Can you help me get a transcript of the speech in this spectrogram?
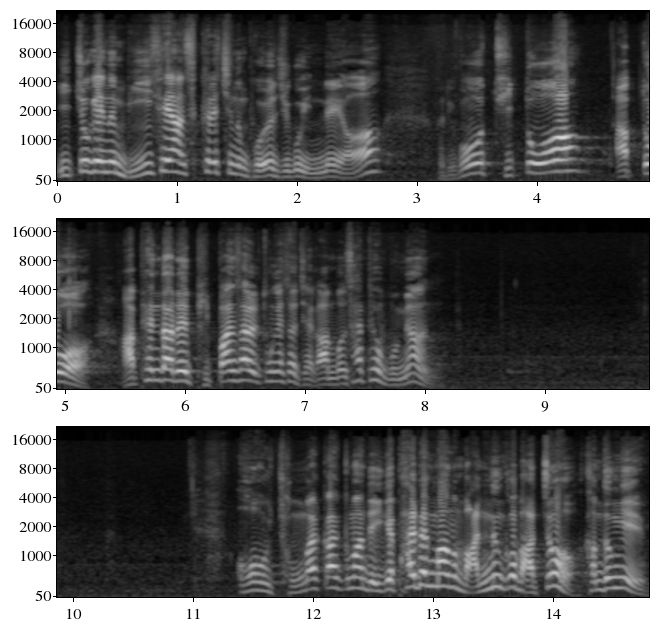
이쪽에는 미세한 스크래치는 보여지고 있네요. 그리고 뒷도어, 앞도어, 앞핸달을 빛반사를 통해서 제가 한번 살펴보면 어우 정말 깔끔한데 이게 800만원 맞는 거 맞죠? 감독님?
